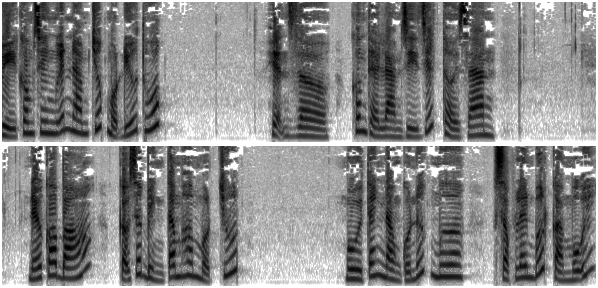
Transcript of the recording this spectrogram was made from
vì không xin nguyễn nam trước một điếu thuốc. Hiện giờ, không thể làm gì giết thời gian. Nếu có bó, cậu sẽ bình tâm hơn một chút. Mùi tanh nồng của nước mưa sộc lên bút cả mũi.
